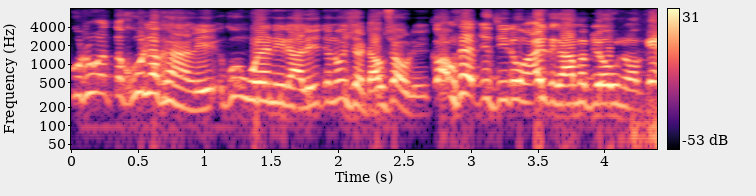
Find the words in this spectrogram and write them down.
ကိုတို့ကတခုလက်ခံလေအခုဝယ်နေတာလေကျွန်တော်ရတောက်လျှောက်လေကောင်းတဲ့ပစ္စည်းတော့အဲ့စကားမပြောဘူးနော်ကဲ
